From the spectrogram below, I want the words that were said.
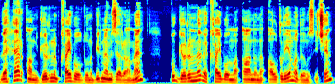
ve her an görünüp kaybolduğunu bilmemize rağmen bu görünme ve kaybolma anını algılayamadığımız için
